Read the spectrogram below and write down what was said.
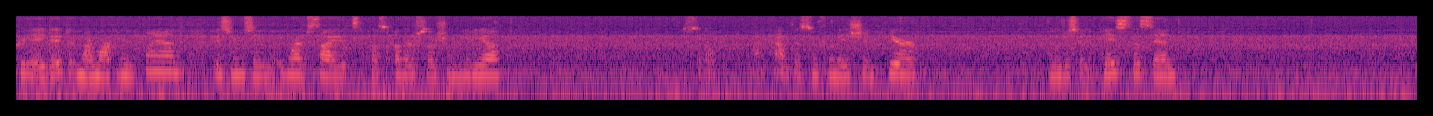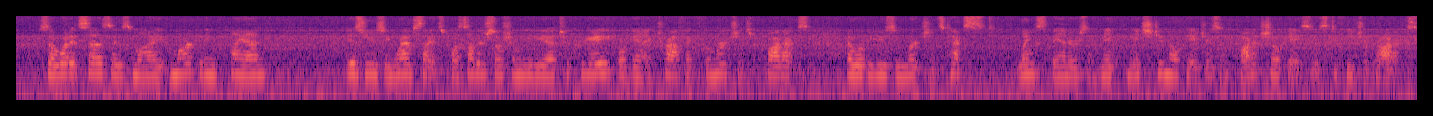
created. My marketing plan is using websites plus other social media. Have this information here. I'm just going to paste this in. So what it says is my marketing plan is using websites plus other social media to create organic traffic for merchants' products. I will be using merchants' text, links, banners, and making HTML pages and product showcases to feature products.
